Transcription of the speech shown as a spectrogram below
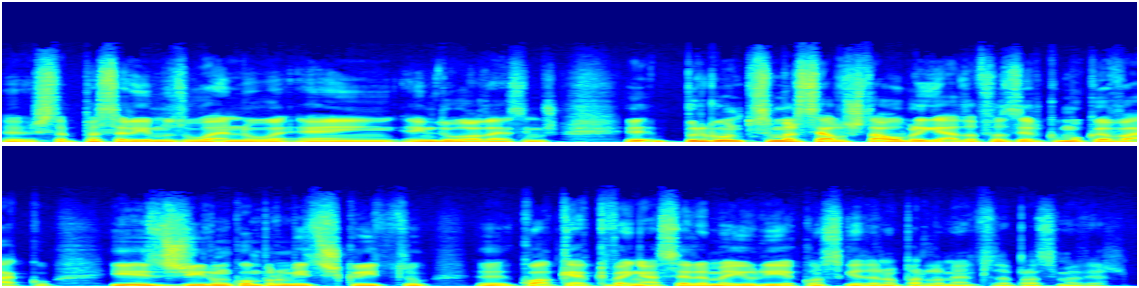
eh, passaríamos o ano em, em duodécimos. Pergunto se Marcelo está obrigado a fazer como o Cavaco e a exigir um compromisso escrito, qualquer que venha a ser a maioria conseguida no Parlamento da próxima vez.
